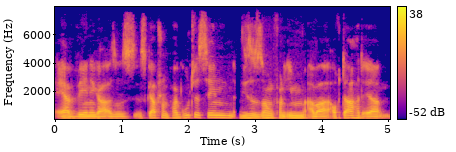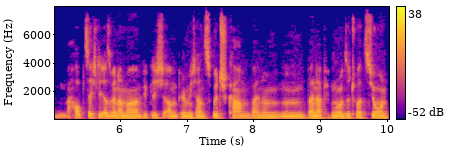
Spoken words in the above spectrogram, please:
Eher weniger. Also es, es gab schon ein paar gute Szenen diese Saison von ihm, aber auch da hat er hauptsächlich, also wenn er mal wirklich am Perimeter ein Switch kam bei einem bei einer Pick-and-Roll-Situation,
